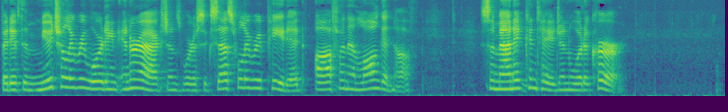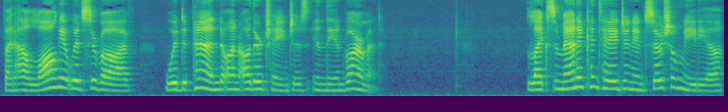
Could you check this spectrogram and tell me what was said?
But if the mutually rewarding interactions were successfully repeated often and long enough, semantic contagion would occur. But how long it would survive would depend on other changes in the environment. Like semantic contagion in social media,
